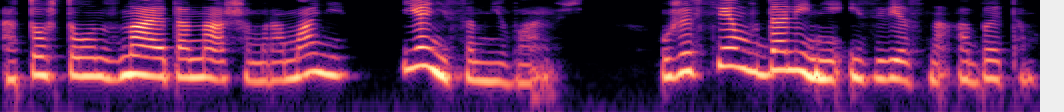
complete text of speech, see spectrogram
А то, что он знает о нашем романе, я не сомневаюсь. Уже всем в долине известно об этом.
